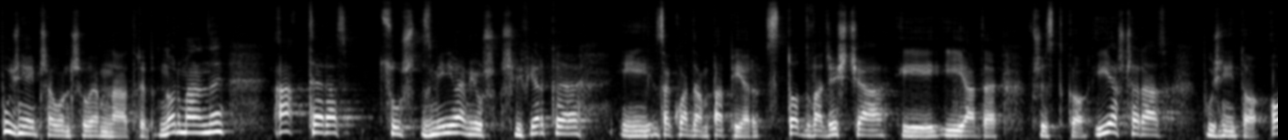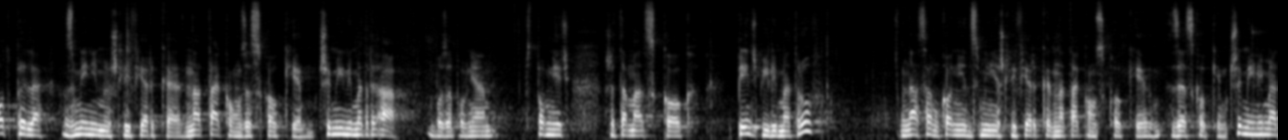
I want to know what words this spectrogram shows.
później przełączyłem na tryb normalny, a teraz cóż, zmieniłem już szlifierkę i zakładam papier 120 i, i jadę wszystko jeszcze raz. Później to odpylę, zmienimy szlifierkę na taką ze skokiem 3 mm. A, bo zapomniałem wspomnieć, że ta ma skok 5 mm. Na sam koniec zmienię szlifierkę na taką skokiem, ze skokiem 3 mm.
